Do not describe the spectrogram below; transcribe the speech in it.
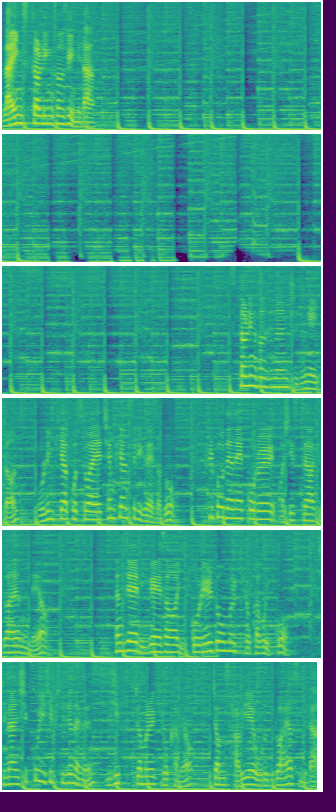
라임 스털링 선수입니다. 스털링 선수는 주중에 있던 올림피아 코스와의 챔피언스 리그에서도 필보덴의 골을 어시스트하기도 하였는데요. 현재 리그에서 2골 1도움을 기록하고 있고 지난 19-20 시즌에는 20득점을 기록하며 득점 4위에 오르기도 하였습니다.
